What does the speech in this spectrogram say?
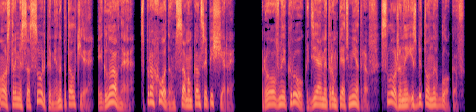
острыми сосульками на потолке и, главное, с проходом в самом конце пещеры. Ровный круг диаметром 5 метров, сложенный из бетонных блоков.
